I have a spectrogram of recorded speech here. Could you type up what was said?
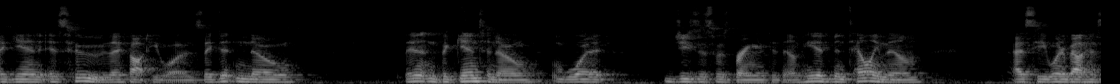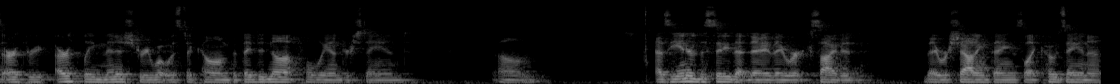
again, is who they thought he was. They didn't know, they didn't begin to know what Jesus was bringing to them. He had been telling them as he went about his earthly, earthly ministry what was to come, but they did not fully understand. Um, as he entered the city that day, they were excited. They were shouting things like, Hosanna.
